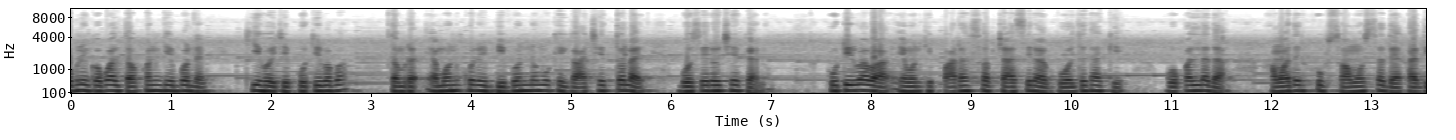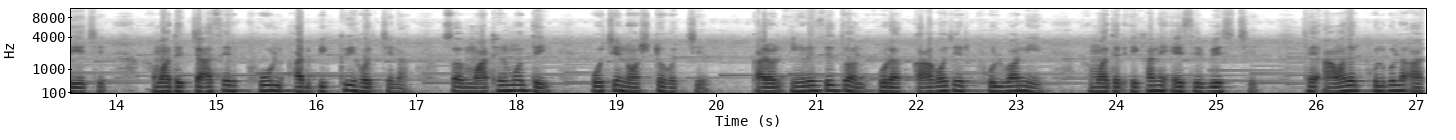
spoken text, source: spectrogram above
অমনি গোপাল তখন গিয়ে বললেন, কি হয়েছে পুটির বাবা? তোমরা এমন করে বিবর্ণ মুখে গাছের তলায় বসে রয়েছে কেন? পুটির বাবা এমনকি পাড়ার সব চাষিরা বলতে থাকে, গোপাল দাদা, আমাদের খুব সমস্যা দেখা দিয়েছে। আমাদের চাষের ফুল আর বিক্রি হচ্ছে না। সব মাঠের মধ্যেই পচে নষ্ট হচ্ছে। কারণ ইংরেজদের দল ওরা কাগজের ফুল বানিয়ে আমাদের এখানে এসে বেচছে। তাই আমাদের ফুলগুলো আর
